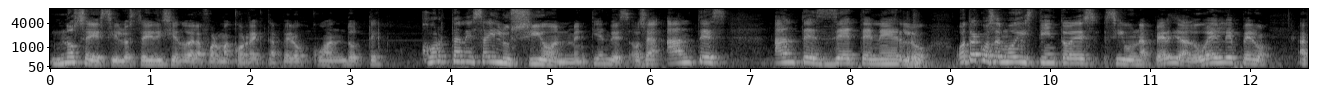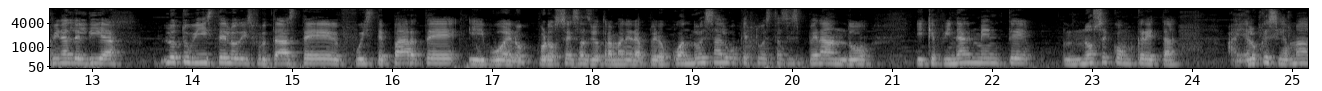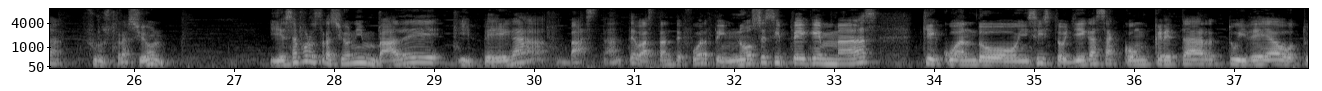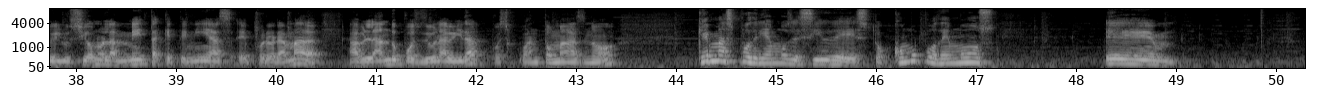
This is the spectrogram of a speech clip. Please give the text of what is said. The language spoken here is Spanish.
no sé si lo estoy diciendo de la forma correcta, pero cuando te cortan esa ilusión, ¿me entiendes? O sea, antes antes de tenerlo. Otra cosa muy distinto es si una pérdida duele, pero al final del día lo tuviste, lo disfrutaste, fuiste parte y bueno, procesas de otra manera. Pero cuando es algo que tú estás esperando y que finalmente no se concreta, hay algo que se llama frustración. Y esa frustración invade y pega bastante, bastante fuerte. Y no sé si pegue más que cuando, insisto, llegas a concretar tu idea o tu ilusión o la meta que tenías eh, programada, hablando pues de una vida, pues cuanto más, ¿no? ¿Qué más podríamos decir de esto? ¿Cómo podemos eh,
